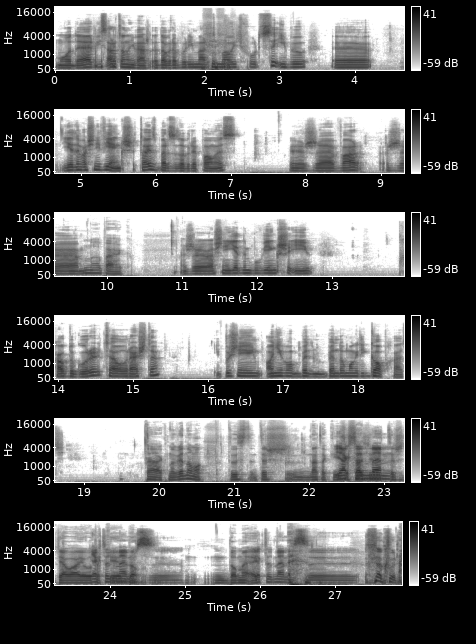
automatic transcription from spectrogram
młody Elvis, ale to no nieważne, dobra, byli Marty małi twórcy i był e, jeden właśnie większy. To jest bardzo dobry pomysł, y, że, war, że, No tak. że właśnie jeden był większy i pchał do góry całą resztę i później oni bę- będą mogli go pchać. Tak, no wiadomo, to jest też na takiej Jak ten zasadzie mem- też działają Jak takie ten mem do, z... domy ek... Jak ten mem z... No kurde,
